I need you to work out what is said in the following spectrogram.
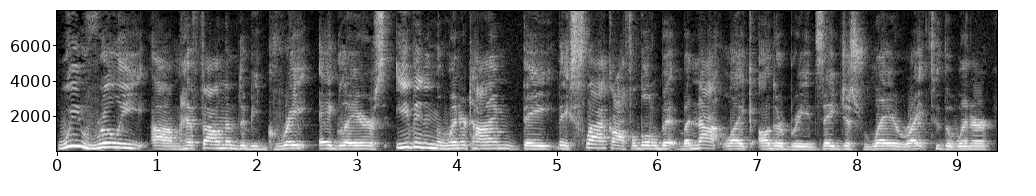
we really um, have found them to be great egg layers. Even in the wintertime, they they slack off a little bit, but not like other breeds. They just lay right through the winter,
